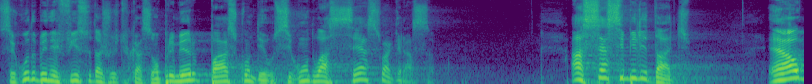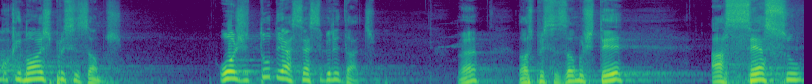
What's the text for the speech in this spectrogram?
Segundo benefício da justificação. Primeiro, paz com Deus. Segundo, acesso à graça. Acessibilidade é algo que nós precisamos. Hoje tudo é acessibilidade. Né? Nós precisamos ter acesso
